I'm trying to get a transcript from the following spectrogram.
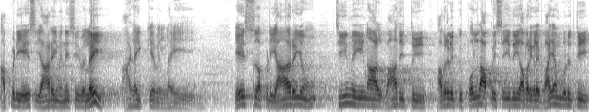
அப்படி இயேசு யாரையும் என்ன செய்யவில்லை? அழைக்கவில்லை. இயேசு அப்படி யாரையும் தீமையினால் வாதித்து அவர்களுக்கு பொல்லாப்பை செய்து அவர்களை பயமுறுத்தி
